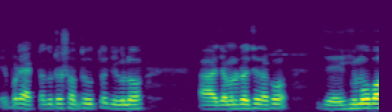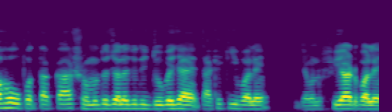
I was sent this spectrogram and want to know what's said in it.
এরপরে একটা দুটো শব্দ উত্তর, যেগুলো যেমন রয়েছে দেখো, যে হিমবাহ উপত্যকা সমুদ্র জলে যদি ডুবে যায়, তাকে কি বলে? যেমন ফিয়ার্ড বলে।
